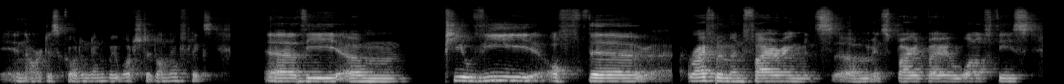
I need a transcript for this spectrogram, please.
in our Discord, and then we watched it on Netflix. Uh, the um, POV of the rifleman firing. It's um, inspired by one of these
